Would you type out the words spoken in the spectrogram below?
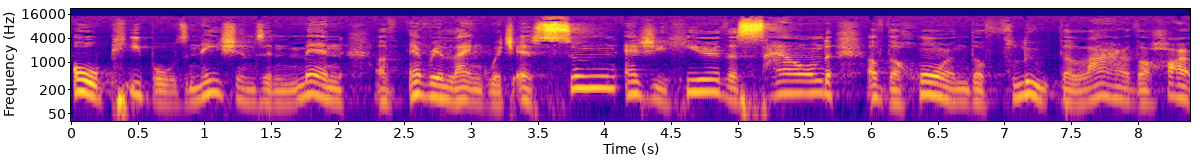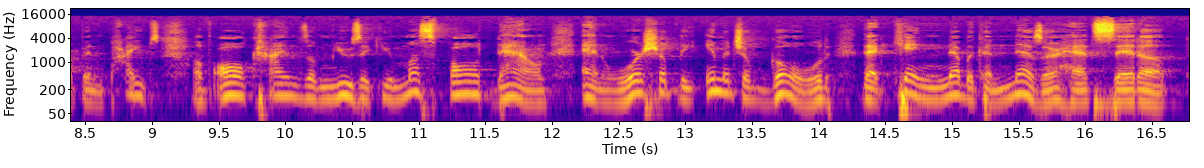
O peoples, nations, and men of every language. As soon as you hear the sound of the horn, the flute, the lyre, the harp, and pipes of all kinds of music, you must fall down and worship the image of gold that King Nebuchadnezzar had set up.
